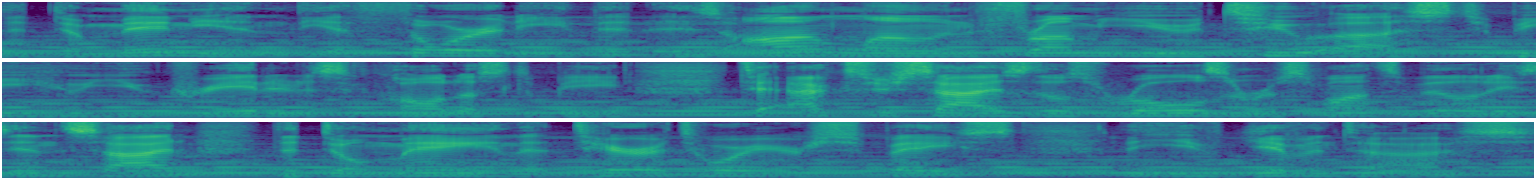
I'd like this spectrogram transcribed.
the, dominion, the authority that is on loan from you to us to be who you created us and called us to be, to exercise those roles and responsibilities inside the domain, that territory or space that you've given to us.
